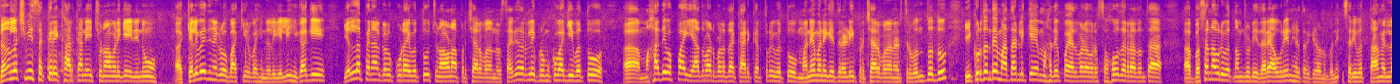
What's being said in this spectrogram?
ಧನಲಕ್ಷ್ಮಿ ಸಕ್ಕರೆ ಕಾರ್ಖಾನೆ ಚುನಾವಣೆಗೆ ಇನ್ನೇನು ಕೆಲವೇ ದಿನಗಳು ಬಾಕಿ ಇರುವ ಹಿನ್ನೆಲೆಯಲ್ಲಿ ಹೀಗಾಗಿ ಎಲ್ಲ ಪೆನಾಲ್ಗಳು ಕೂಡ ಇವತ್ತು ಚುನಾವಣಾ ಪ್ರಚಾರವನ್ನು ನಡೆಸ್ತಾ ಇದೆ. ಅದರಲ್ಲಿ ಪ್ರಮುಖವಾಗಿ ಇವತ್ತು ಮಹಾದೇವಪ್ಪ ಯಾದವಾಡ್ ಬಳದ ಕಾರ್ಯಕರ್ತರು ಇವತ್ತು ಮನೆ ಮನೆಗೆ ತೆರಳಿ ಪ್ರಚಾರವನ್ನು ನಡೆಸಿರುವಂಥದ್ದು. ಈ ಕುರಿತಂತೆ ಮಾತಾಡಲಿಕ್ಕೆ ಮಹಾದೇವಪ್ಪ ಯಾದವಾಡ್ ಅವರ ಸಹೋದರರಾದಂಥ ಬಸಣ್ಣ ಅವರು ಇವತ್ತು ನಮ್ಮ ಜೋಡಿ ಇದ್ದಾರೆ. ಅವ್ರೇನು ಹೇಳ್ತಾರೆ ಕೇಳೋಣ ಬನ್ನಿ. ಸರ್, ಇವತ್ತು ತಾವೆಲ್ಲ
